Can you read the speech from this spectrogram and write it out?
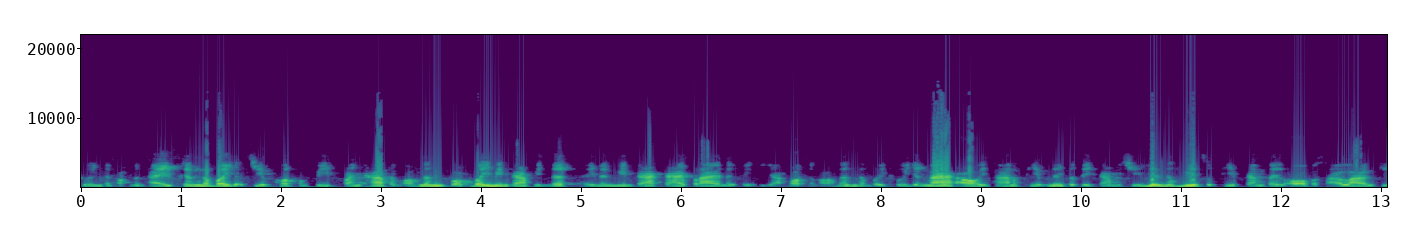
ឃើញទាំងអស់ហ្នឹងឯងអញ្ចឹងដើម្បីជៀសផុតអំពីបញ្ហាទាំងអស់ហ្នឹងក៏បីមានការពិនិត្យហើយនឹងមានការកែប្រែនៅទីយាប័តទាំងអ ស់ហ្នឹងដើម្បីធ្វើយ៉ាងណាឲ្យស្ថានភាពភាពនៃប្រទេសកម្ពុជាយើងនោះមានសុខភាពកាន់តែល្អប្រសើរឡើងជា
